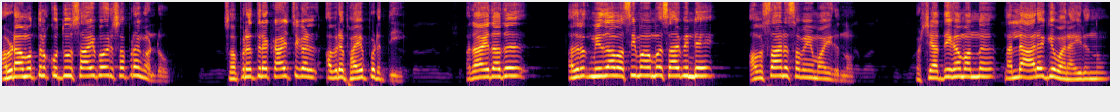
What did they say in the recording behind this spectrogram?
അവിടെ അമത്തുൽ ഖുദ്ദൂസ് സാഹിബ് ഒരു സ്വപ്നം കണ്ടു. സ്വപ്നത്തിലെ കാഴ്ചകൾ അവരെ ഭയപ്പെടുത്തി. അതായത് അത് ഹസരത് മീത വസീം അഹമ്മദ് സാഹിബിന്റെ അവസാന സമയമായിരുന്നു. പക്ഷെ അദ്ദേഹം അന്ന് നല്ല ആരോഗ്യവാനായിരുന്നു.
